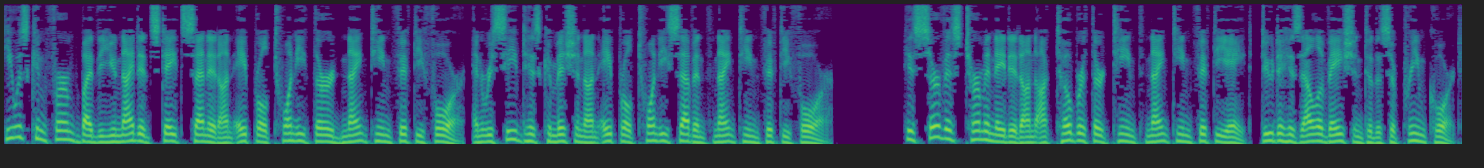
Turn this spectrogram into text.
He was confirmed by the United States Senate on April 23, 1954, and received his commission on April 27, 1954. His service terminated on October 13, 1958, due to his elevation to the Supreme Court.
